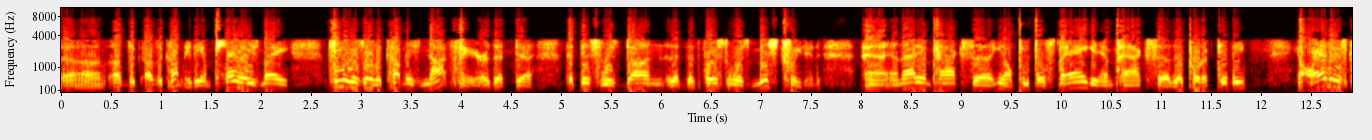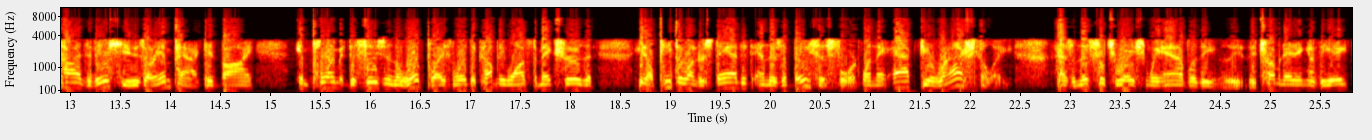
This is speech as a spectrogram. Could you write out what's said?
uh, of the of the company. The employees may feel as though the company's not fair, that uh, that this was done, that, that the person was mistreated, and, and that impacts uh, you know people staying, it impacts uh, their productivity. You know, all those kinds of issues are impacted by employment decisions in the workplace, and where the company wants to make sure that you know people understand it and there's a basis for it. When they act irrationally, as in this situation we have with the the, the terminating of the eight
